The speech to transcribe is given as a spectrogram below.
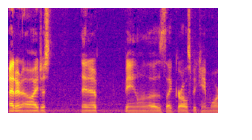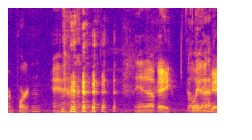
I don't know, I just ended up being one of those like girls became more important and ended up hey, They'll quitting. that. yeah,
